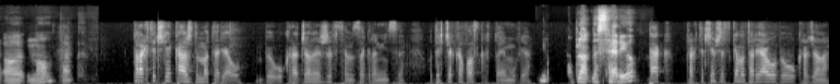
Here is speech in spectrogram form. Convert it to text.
O, no, tak. Praktycznie każdy materiał był ukradziony żywcem z zagranicy. O tych ciekawostkach tutaj mówię. O, plan- na serio? Tak, praktycznie wszystkie materiały były ukradzione.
